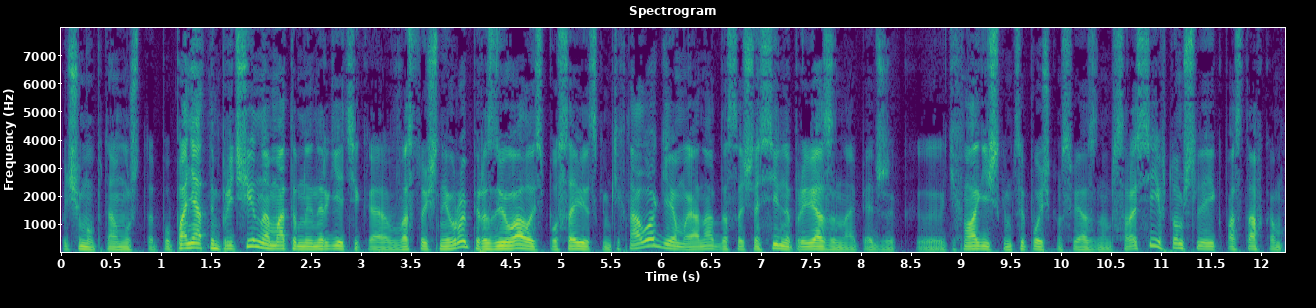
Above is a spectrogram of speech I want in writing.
Почему? Потому что по понятным причинам атомная энергетика в Восточной Европе развивалась по советским технологиям, и она достаточно сильно привязана, опять же, к технологическим цепочкам, связанным с Россией, в том числе и к поставкам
